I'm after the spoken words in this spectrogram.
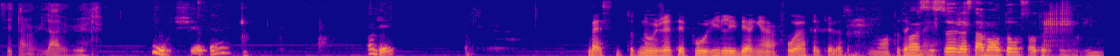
C'est un leurre. Oh shit, hein? Ok. Ben, tous nos jets étaient pourris les dernières fois, fait que là, ils vont tout être Ouais, c'est ça, là, c'est à mon tour qui sont tous pourris.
